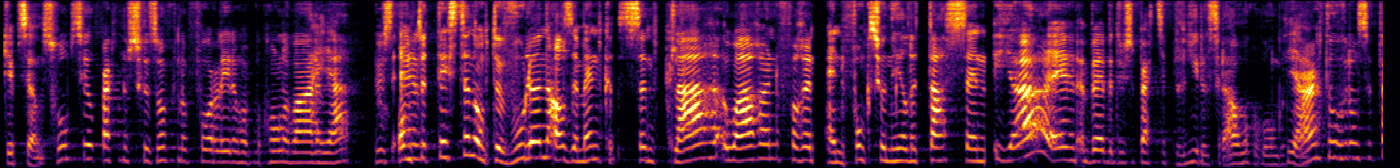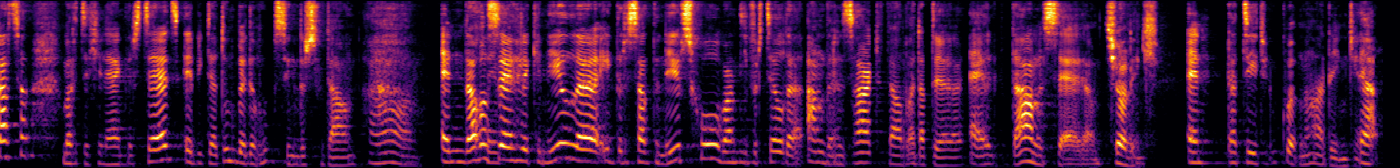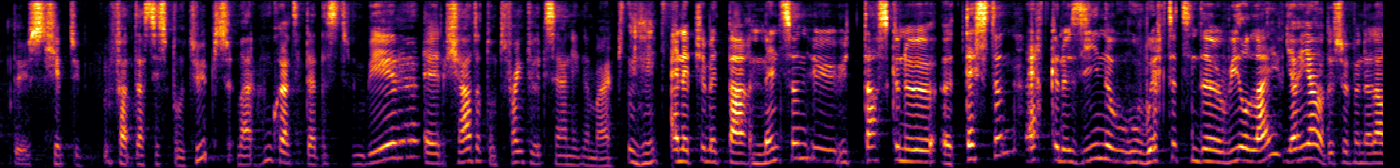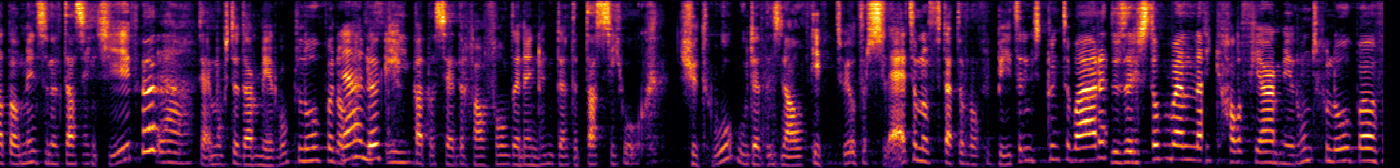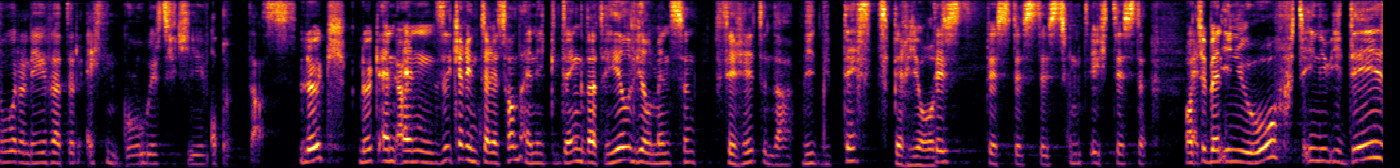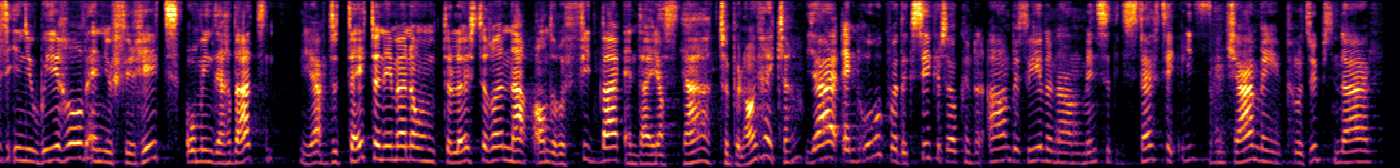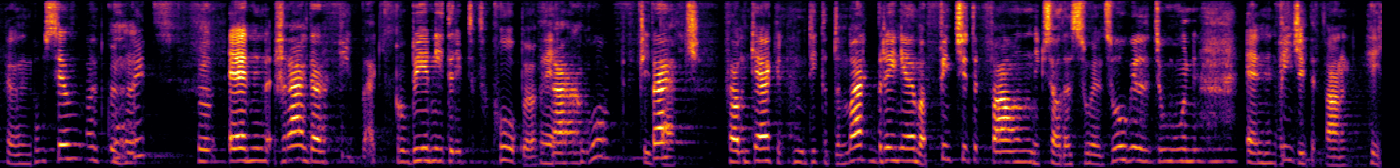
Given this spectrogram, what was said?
Ik heb zelfs wholesale-partners gezocht nog voorleden we begonnen waren. Ah, ja. Dus Om te testen, om te voelen als de mensen klaar waren voor een, een functionele tas. En... Ja, en we hebben dus particuliere vrouwen gewoon gevraagd over onze tassen. Maar tegelijkertijd heb ik dat ook bij de hoekzenders gedaan. Ah. En dat was eigenlijk een heel eh, interessante leerschool, want die vertelde andere zaken dan wat de eigenlijk dames zeiden. Tuurlijk. En dat deed je ook wel nadenken. Ja. Dus je hebt een fantastisch product, maar hoe gaat ik dat distribueren? En gaat het ontvankelijk zijn in de markt? Mhm. En heb je met een paar mensen je, je tas kunnen eh, testen? Echt kunnen zien hoe werkt het in de real life? Ja, ja, dus we hebben een aantal mensen een tas gegeven. Ja. Zij mochten daarmee rondlopen om Ja, te leuk. zien wat dat zij ervan vonden en hoe dat de tas zich ook gedoe, hoe dat is nou eventueel verslijten of dat er nog verbeteringspunten waren. Dus er is toch wel een dik half jaar mee rondgelopen voor een leer dat er echt een go werd gegeven op een tas. Leuk, leuk. En, en zeker interessant. En ik denk dat heel veel mensen vergeten dat, die, die testperiode. Test, test, test, test. Je moet echt testen. Want je bent in je hoofd, in je ideeën, in je wereld en je vergeet om inderdaad ja, de tijd te nemen om te luisteren naar andere feedback. En dat is ja, te belangrijk. Hè? Ja, en ook wat ik zeker zou kunnen aanbevelen aan mensen die starten is, ga met je product naar een wholesale concurrent. En vraag daar feedback. Probeer niet direct te verkopen. Vraag gewoon feedback. Van kijk, ik moet dit op de markt brengen. Wat vind je ervan? Ik zou dat zo en zo willen doen. En vind je ervan? Hey,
